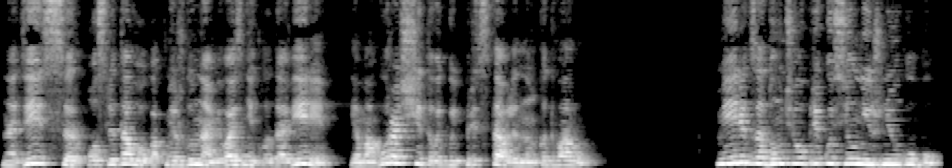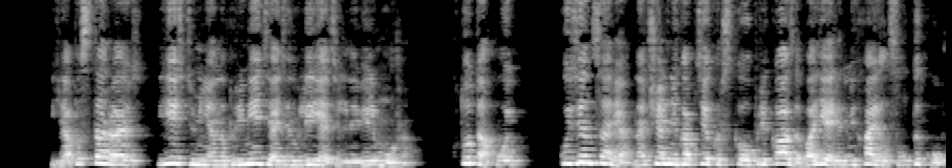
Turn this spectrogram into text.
Надеюсь, сэр, после того, как между нами возникло доверие, я могу рассчитывать быть представленным ко двору. Мерик задумчиво прикусил нижнюю губу. «Я постараюсь. Есть у меня на примете один влиятельный вельможа. Кто такой? Кузен царя, начальник аптекарского приказа, боярин Михаил Салтыков.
